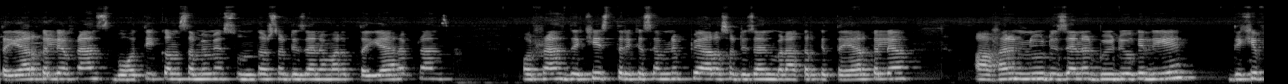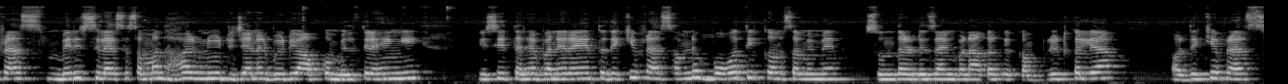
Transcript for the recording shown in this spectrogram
तैयार कर लिया फ्रेंड्स। बहुत ही कम समय में सुंदर सा डिज़ाइन हमारा तैयार है फ्रेंड्स। और फ्रेंड्स देखिए इस तरीके से हमने प्यारा सा डिज़ाइन बना करके तैयार कर लिया। आ, हर न्यू डिज़ाइनर वीडियो के लिए देखिए फ्रेंड्स मेरी सिलाई से संबंध हर न्यू डिज़ाइनर वीडियो आपको मिलती रहेंगी। इसी तरह बने रहें। तो देखिए फ्रेंड्स हमने बहुत ही कम समय में सुंदर डिज़ाइन बना करके कंप्लीट कर लिया। और देखिए फ्रेंड्स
